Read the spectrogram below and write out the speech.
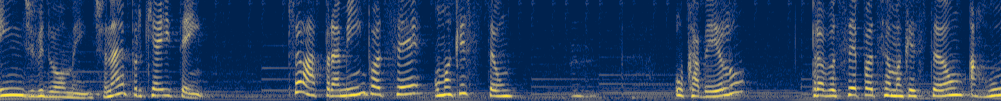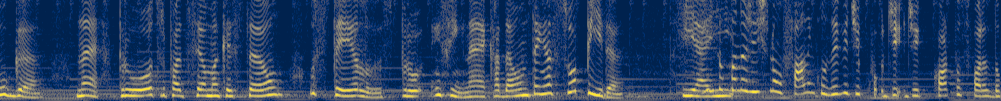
Individualmente, né? Porque aí tem. Sei lá, para mim pode ser uma questão. O cabelo, para você pode ser uma questão, a ruga né? Para o outro pode ser uma questão os pelos, pro, enfim, né? Cada um tem a sua pira. E aí... Isso quando a gente não fala, inclusive, de, de, de corpos fora do,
